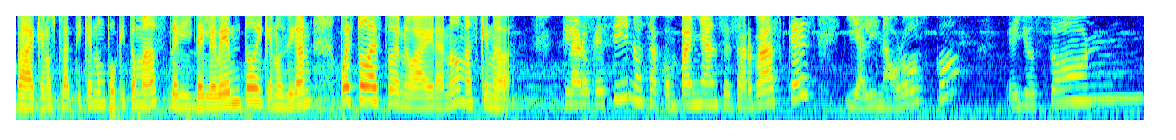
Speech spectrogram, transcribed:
para que nos platiquen un poquito más del, del evento y que nos digan pues todo esto de Nueva Era, ¿no? Más que nada. Claro que sí, nos acompañan César Vázquez y Alina Orozco. Ellos son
